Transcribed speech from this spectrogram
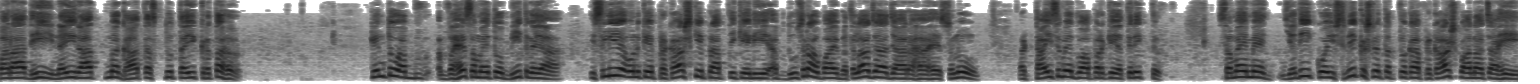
पराधी नैरात्मघातस्तु तय कृतः। किंतु अब वह समय तो बीत गया, इसलिए उनके प्रकाश की प्राप्ति के लिए अब दूसरा उपाय बतला जा जा रहा है। सुनो, अट्ठाईसवें द्वापर के अतिरिक्त, समय में यदि कोई श्री कृष्ण तत्व का प्रकाश पाना चाहे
